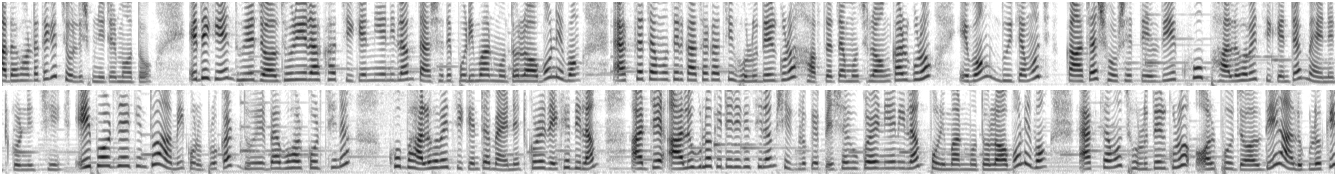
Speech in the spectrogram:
আধা ঘণ্টা থেকে চল্লিশ মিনিটের মতো। এদিকে ধুয়ে জল ঝরিয়ে রাখা চিকেন নিয়ে নিলাম, তার সাথে পরিমাণ মতো লবণ এবং এক চা চামচের কাছাকাছি হলুদের গুঁড়ো, হাফ চা চামচ লঙ্কার গুঁড়ো এবং দুই চামচ কাঁচা সর্ষের তেল দিয়ে খুব ভালোভাবে চিকেনটা ম্যারিনেট করে নিচ্ছি। এই পর্যায়ে কিন্তু আমি কোনো প্রকার দইয়ের ব্যবহার করছি না। খুব ভালোভাবে চিকেনটা ম্যারিনেট করে রেখে দিলাম। আর যে আলুগুলো কেটে রেখেছিলাম সেগুলোকে প্রেশার কুকারে নিয়ে নিলাম পরিমাণ মতো লবণ এবং এক চামচ হলুদের গুঁড়ো, অল্প জল দিয়ে আলুগুলোকে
